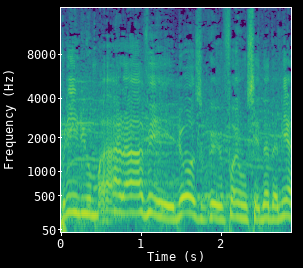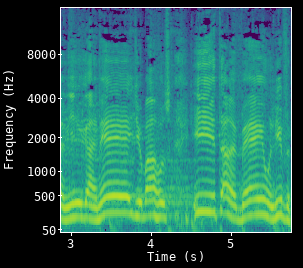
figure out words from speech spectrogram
brinde maravilhoso, que foi um CD da minha amiga Neide Barros e também um livro.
